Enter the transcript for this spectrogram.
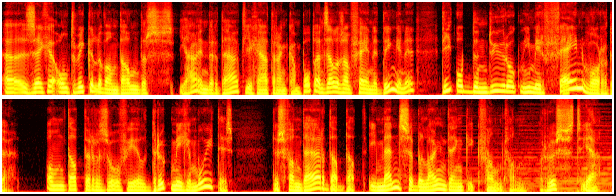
uh, zeggen ontwikkelen, want anders, ja, inderdaad, je gaat eraan kapot. En zelfs aan fijne dingen, hè, die op den duur ook niet meer fijn worden, omdat er zoveel druk mee gemoeid is. Dus vandaar dat, dat immense belang, denk ik, van, van rust, ja.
